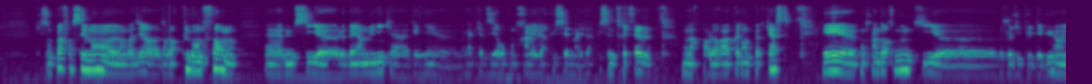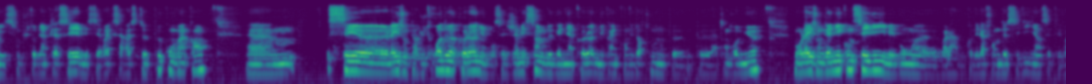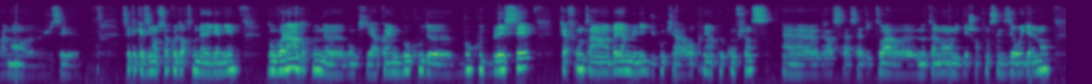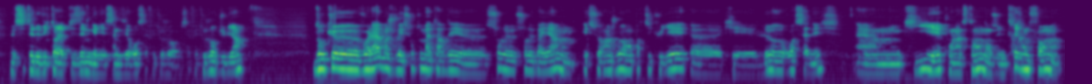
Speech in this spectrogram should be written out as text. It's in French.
qui sont pas forcément, euh, on va dire, dans leur plus grande forme, euh, même si euh, le Bayern Munich a gagné voilà, 4-0 contre un Leverkusen, mais Leverkusen très faible, on en reparlera après dans le podcast, et contre un Dortmund qui, je le dis depuis le début, hein, ils sont plutôt bien classés, mais c'est vrai que ça reste peu convaincant. C'est euh, là ils ont perdu 3-2 à Cologne. Bon, c'est jamais simple de gagner à Cologne, mais quand même quand on est Dortmund, on peut, on peut attendre mieux. Bon, là ils ont gagné contre Séville, mais bon, euh, voilà, on connaît la forme de Séville. Hein, c'était vraiment, euh, je sais, c'était quasiment sûr que Dortmund allait gagner. Donc voilà, un Dortmund bon qui a quand même beaucoup de beaucoup de blessés, qui affronte un Bayern Munich du coup qui a repris un peu confiance euh, grâce à sa victoire, euh, notamment en Ligue des Champions 5-0 également. Mais citer le Victoria Pilsen gagner 5-0, ça fait toujours, ça fait toujours du bien. Donc euh, voilà, moi je voulais surtout m'attarder sur le sur le Bayern et sur un joueur en particulier qui est le Roi Sané, qui est pour l'instant dans une très grande forme,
